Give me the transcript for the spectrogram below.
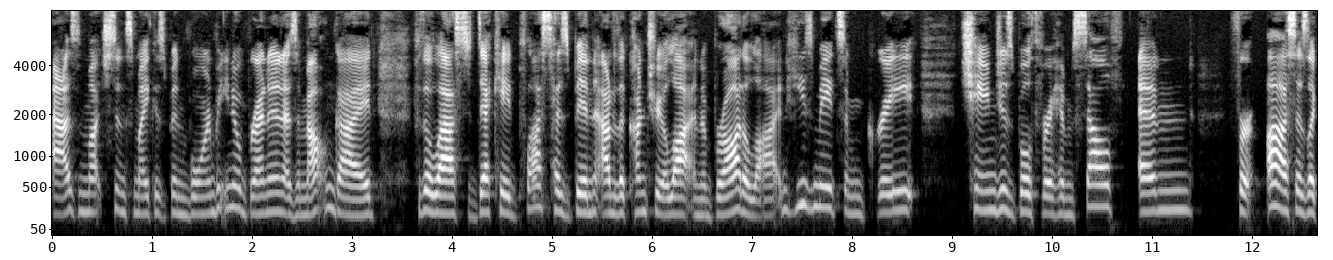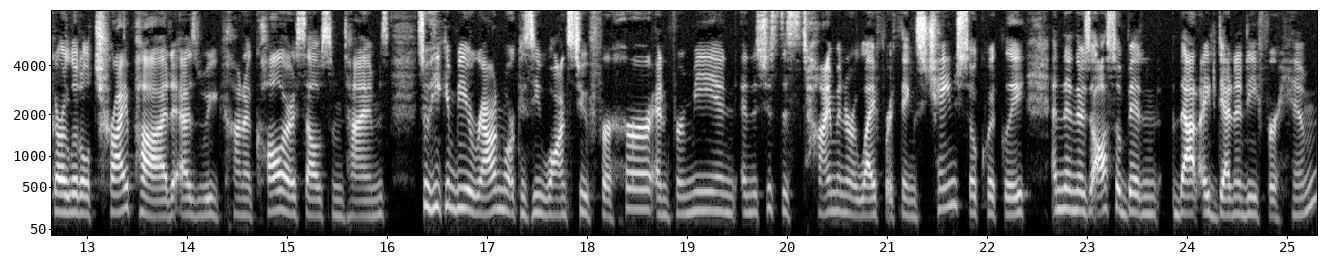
as much since Mike has been born, but you know, Brennan, as a mountain guide for the last decade plus, has been out of the country a lot and abroad a lot. And he's made some great changes both for himself and for us as like our little tripod, as we kind of call ourselves sometimes, so he can be around more because he wants to for her and for me. And, and it's just this time in her life where things change so quickly and then there's also been that identity for him,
